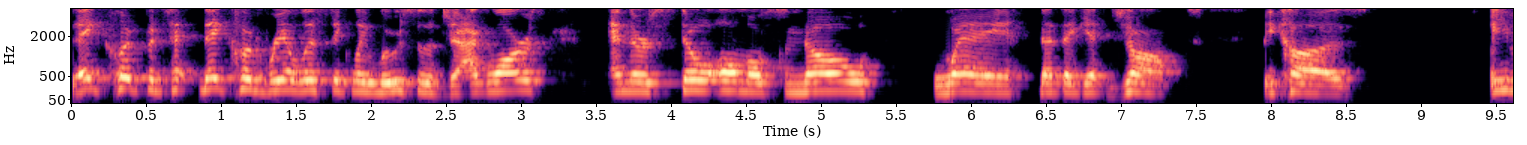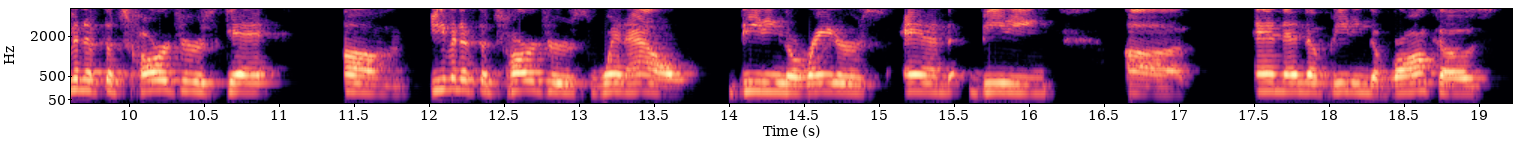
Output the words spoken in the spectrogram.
they could they could realistically lose to the Jaguars, and there's still almost no way that they get jumped because even if the Chargers get um, even if the Chargers win out, beating the Raiders and beating uh, and end up beating the Broncos,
